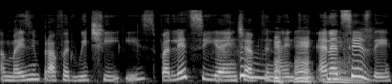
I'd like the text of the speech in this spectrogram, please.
amazing prophet, which he is. But let's see here in chapter 19. And it says there,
